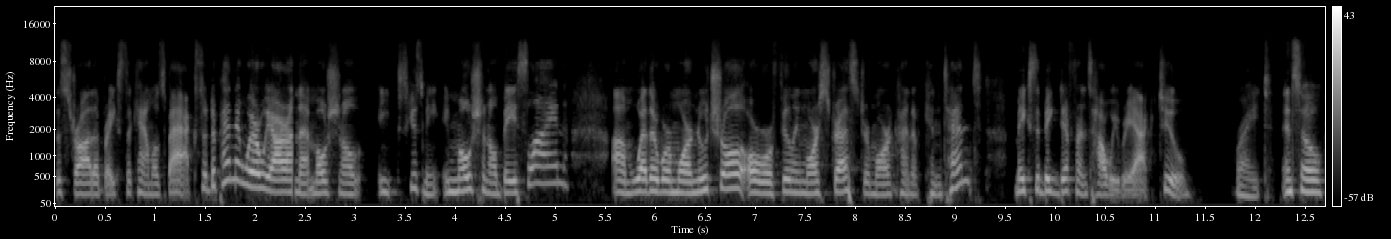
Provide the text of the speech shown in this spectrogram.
the straw that breaks the camel's back. So depending where we are on that emotional excuse me emotional baseline um, whether we're more neutral or we're feeling more stressed or more kind of content makes a big difference how we react too Right. And so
